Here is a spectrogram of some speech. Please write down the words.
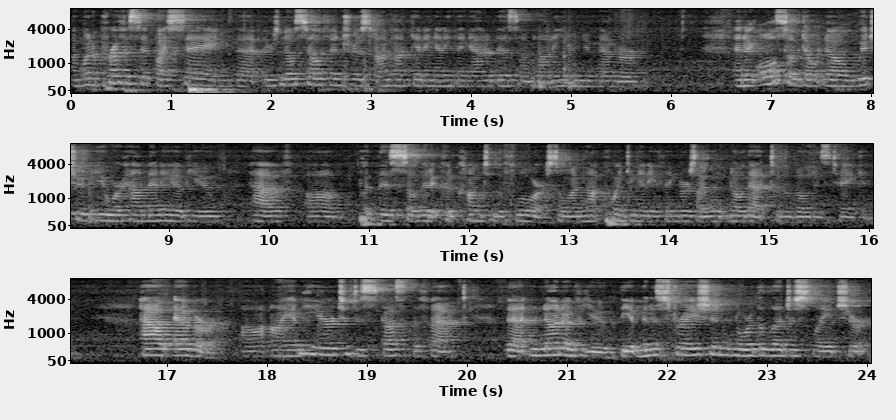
I want to preface it by saying that there's no self-interest, I'm not getting anything out of this, I'm not a union member. And I also don't know which of you or how many of you have uh, put this so that it could come to the floor. So I'm not pointing any fingers. I won't know that till the vote is taken. However, uh, I am here to discuss the fact that none of you, the administration nor the legislature,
